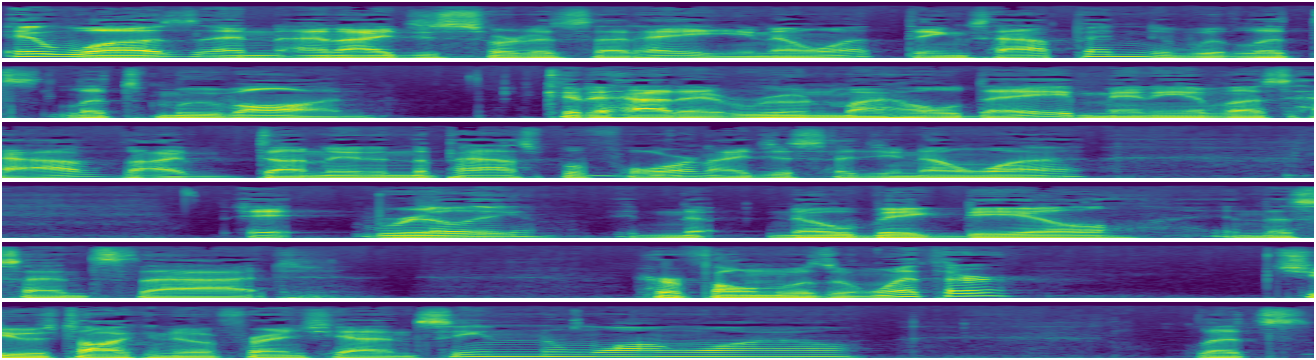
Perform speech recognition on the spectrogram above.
it was, and, and I just sort of said, "Hey, you know what? Things happen. Let's let's move on." Could have had it ruin my whole day. Many of us have. I've done it in the past before, and I just said, "You know what? It really no, no big deal in the sense that her phone wasn't with her. She was talking to a friend she hadn't seen in a long while. Let's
